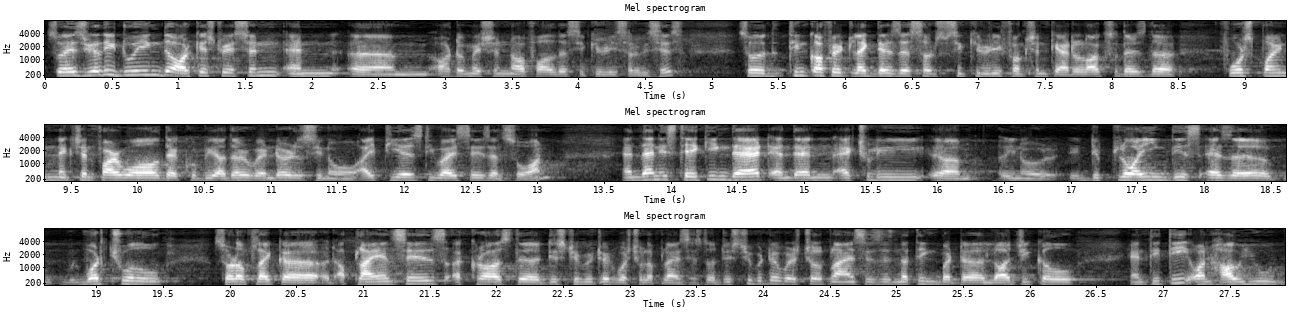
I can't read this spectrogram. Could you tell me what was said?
So it's really doing the orchestration and um, automation of all the security services. So think of it like there's a sort of security function catalog. So there's the Forcepoint next-gen firewall. There could be other vendors, you know, IPS devices and so on. And then it's taking that and then actually, um, you know, deploying this as a virtual sort of like uh, appliances across the distributed virtual appliances. The distributed virtual appliances is nothing but a logical entity on how you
